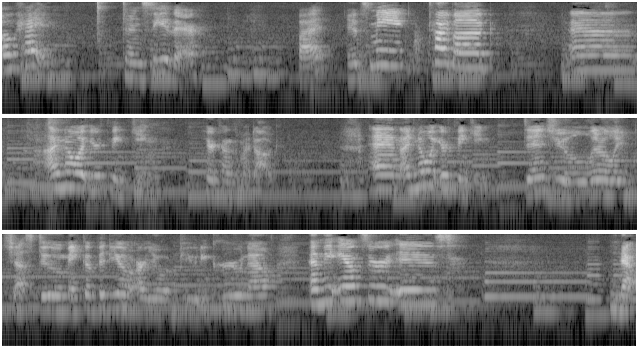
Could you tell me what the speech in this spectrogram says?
Oh hey, didn't see you there. But it's me, Tybug. And I know what you're thinking. Here comes my dog. And I know what you're thinking. Didn't you literally just do a makeup video? Are you a beauty guru now? And the answer is no.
